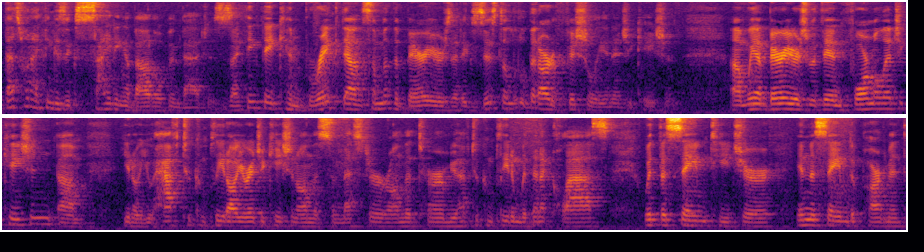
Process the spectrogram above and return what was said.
that's what I think is exciting about open badges. Is I think they can break down some of the barriers that exist a little bit artificially in education. Um, we have barriers within formal education. Um, you know, you have to complete all your education on the semester or on the term. You have to complete them within a class with the same teacher in the same department.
